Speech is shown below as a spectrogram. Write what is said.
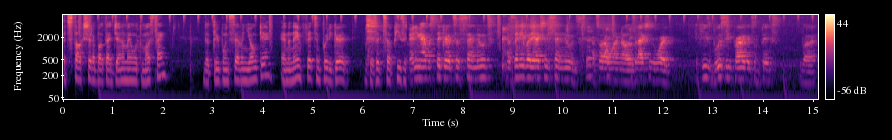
Let's talk shit about that gentleman with the Mustang, the 3.7 Yonke, and the name fits him pretty good because it's a piece of. And you have a sticker that says send nudes. Does anybody actually send nudes? That's what I want to know. Does it actually work? If he's boosted, he probably get some pics, but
